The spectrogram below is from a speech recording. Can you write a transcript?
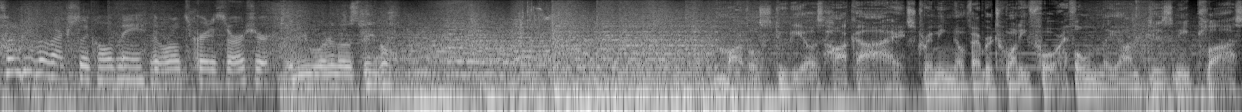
Some people have actually called me the world's greatest archer. Are you one of those people? Marvel Studios Hawkeye, streaming November 24th, only on Disney Plus.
